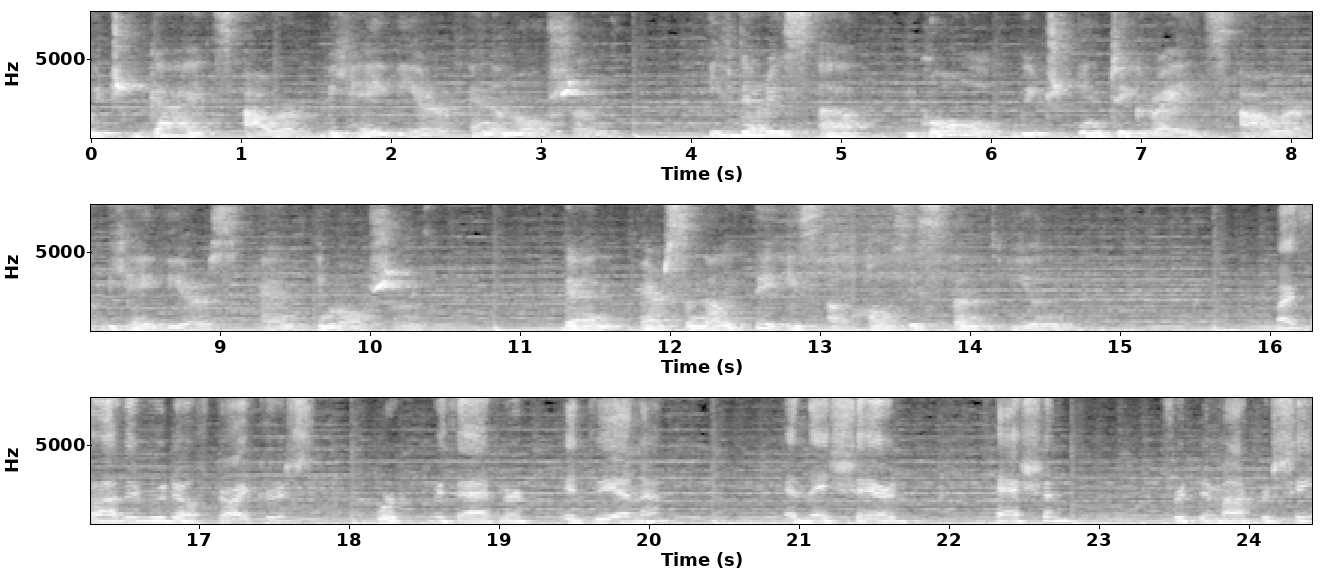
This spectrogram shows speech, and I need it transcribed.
which guides our behavior and emotion, if there is a goal which integrates our behaviors and emotions, then personality is a consistent unit. My father, Rudolf Dreikurs, worked with Adler in Vienna, and they shared passion for democracy,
